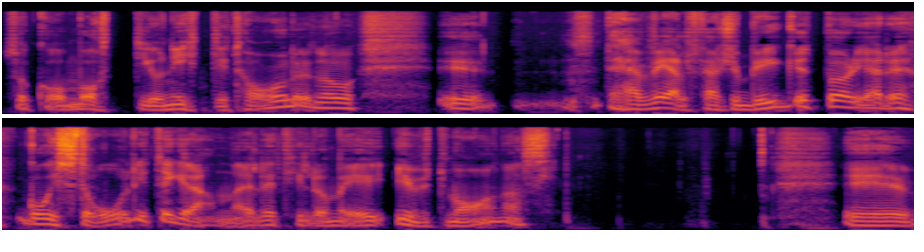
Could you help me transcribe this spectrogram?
så kom 80 och 90-talen och eh, det här välfärdsbygget började gå i stå lite grann eller till och med utmanas. Eh,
